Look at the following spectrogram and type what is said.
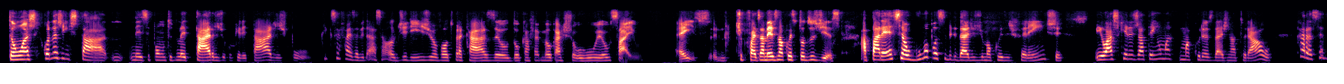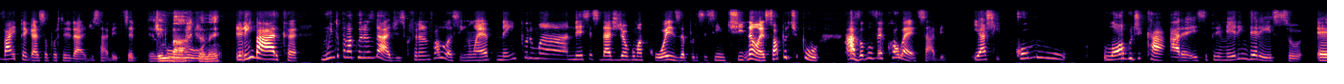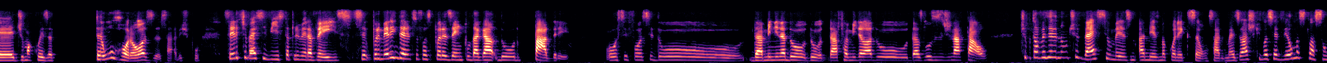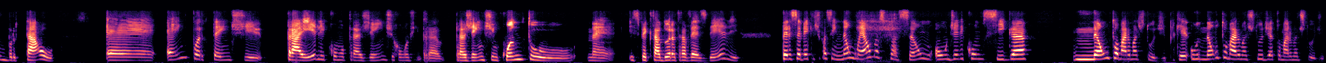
Então, acho que quando a gente tá nesse ponto letárgico que ele tá, de, tipo, o que, que você faz a vida? Ah, sei lá, eu dirijo, eu volto para casa, eu dou café pro meu cachorro, eu saio. É isso. Ele, tipo, faz a mesma coisa todos os dias. Aparece alguma possibilidade de uma coisa diferente, e eu acho que ele já tem uma, uma curiosidade natural. Cara, você vai pegar essa oportunidade, sabe? Você, ele tipo, embarca, né? Ele embarca. Muito pela curiosidade, isso que o Fernando falou, assim, não é nem por uma necessidade de alguma coisa, por se sentir. Não, é só por, tipo, ah, vamos ver qual é, sabe? E acho que como logo de cara esse primeiro endereço é de uma coisa tão horrorosa, sabe? Tipo, se ele tivesse visto a primeira vez, se o primeiro endereço fosse, por exemplo, da, do, do padre, ou se fosse do da menina do, do, da família lá do, das luzes de Natal, tipo, talvez ele não tivesse o mesmo, a mesma conexão, sabe? Mas eu acho que você vê uma situação brutal é, é importante para ele como para gente, como enfim, para gente enquanto né, espectador através dele, perceber que tipo assim não é uma situação onde ele consiga não tomar uma atitude, porque o não tomar uma atitude é tomar uma atitude.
